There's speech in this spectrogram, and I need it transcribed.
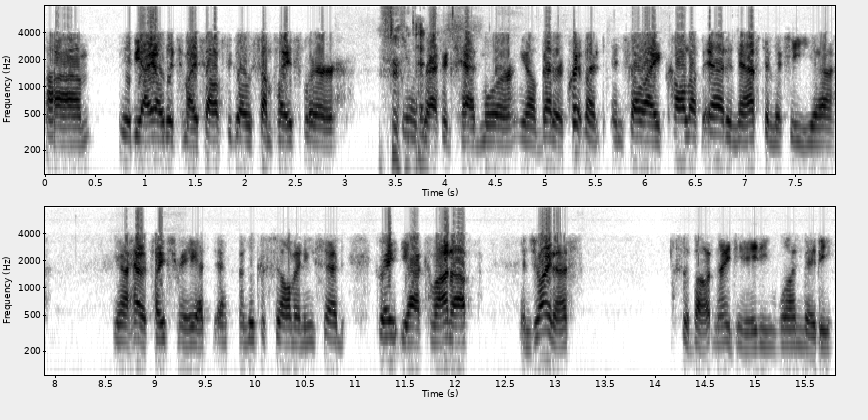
um, maybe I owed it to myself to go someplace where you know, graphics had more, you know, better equipment. And so I called up Ed and asked him if he, uh, you know, had a place for me at, at Lucasfilm, and he said, "Great, yeah, come on up and join us." It's about 1981, maybe.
